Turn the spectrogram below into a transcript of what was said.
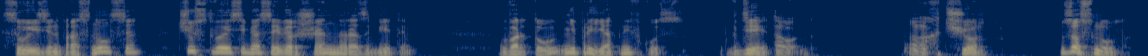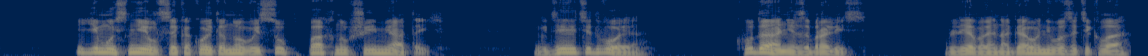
Суизин проснулся, чувствуя себя совершенно разбитым. Во рту неприятный вкус. Где это он? Ах, черт! Заснул. Ему снился какой-то новый суп, пахнувший мятой. Где эти двое? Куда они забрались? Левая нога у него затекла.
